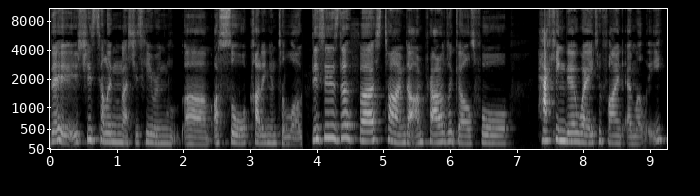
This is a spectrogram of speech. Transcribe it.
they, she's telling them that she's hearing um, a saw cutting into logs. This is the first time that I'm proud of the girls for hacking their way to find Emily.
